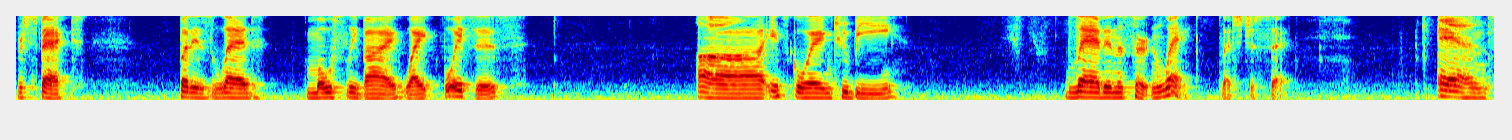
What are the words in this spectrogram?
respect, but is led mostly by white voices, uh, it's going to be led in a certain way, let's just say. And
